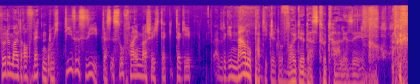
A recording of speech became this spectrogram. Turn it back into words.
würde mal drauf wetten, durch dieses Sieb, das ist so feinmaschig, da, da geht also da gehen Nanopartikel durch. Wollt ihr das Totale sehen?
